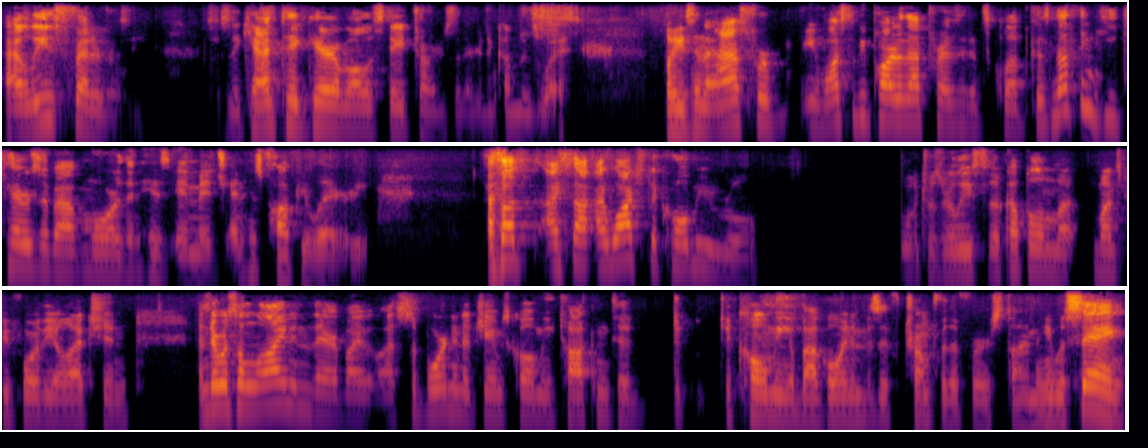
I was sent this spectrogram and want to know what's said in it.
at least federally, because they can't take care of all the state charges that are going to come his way. But he's going to ask for, he wants to be part of that president's club because nothing he cares about more than his image and his popularity. I thought, I thought, I watched the Comey rule, which was released a couple of mo- months before the election. And there was a line in there by a subordinate of James Comey talking to, to, to Comey about going to visit Trump for the first time. And he was saying,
